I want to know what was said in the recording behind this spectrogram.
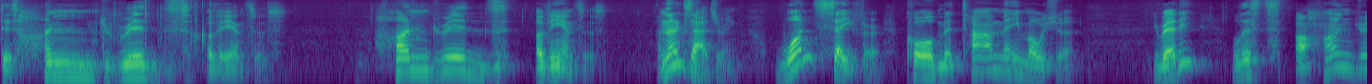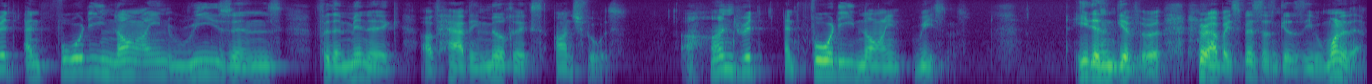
there's hundreds of answers. Hundreds of answers. I'm not exaggerating. One sefer called Metame Moshe, you ready? Lists 149 reasons for the minig of having milchiks on Shavuos. 149 reasons. He doesn't give, uh, Rabbi Spitz doesn't give us even one of them,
